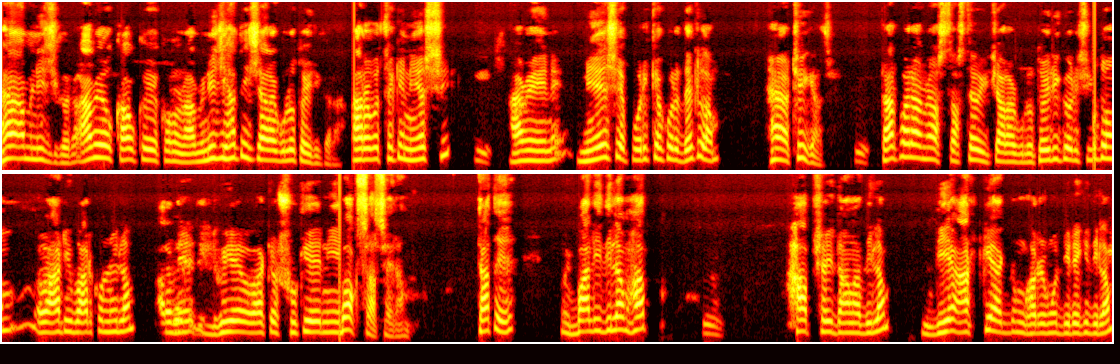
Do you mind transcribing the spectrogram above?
হ্যাঁ আমি নিজ করে। আমিও কাউকে কোনো না। আমি নিজ হাতেই চারাগুলো তৈরি করা। আরবের থেকে নিয়ে এসছি আমি এনে- নিয়ে এসে পরীক্ষা করে দেখলাম। হ্যাঁ ঠিক আছে। তারপরে আমি আস্তে আস্তে ওই চারাগুলো তৈরি করেছি। প্রথম আটি বার করে নিলাম। নিয়ে ধুয়ে ওকে শুকিয়ে নিয়ে বক্স আছে এরম। তাতে ওই বালি দিলাম হাফ হাফ সেই দানা দিলাম। দিয়ে আটকে একদম ঘরের মধ্যে রেখে দিলাম।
